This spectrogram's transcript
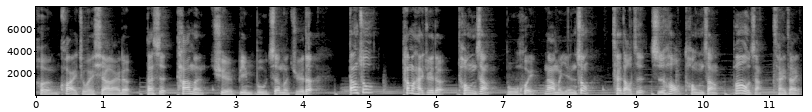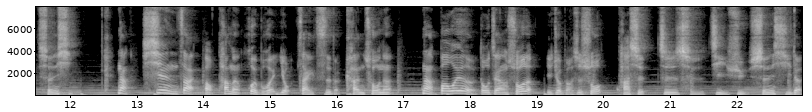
很快就会下来了，但是他们却并不这么觉得。当初他们还觉得通胀不会那么严重，才导致之后通胀暴涨，才在升息。那现在哦，他们会不会又再次的看错呢？那鲍威尔都这样说了，也就表示说他是支持继续升息的。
